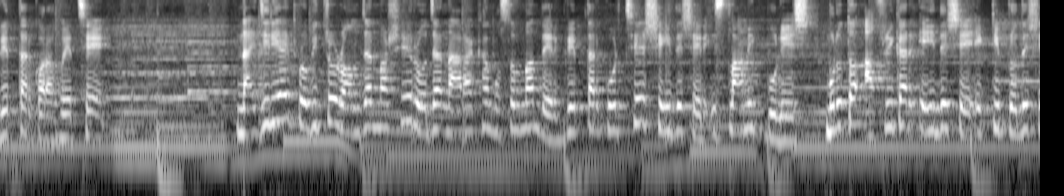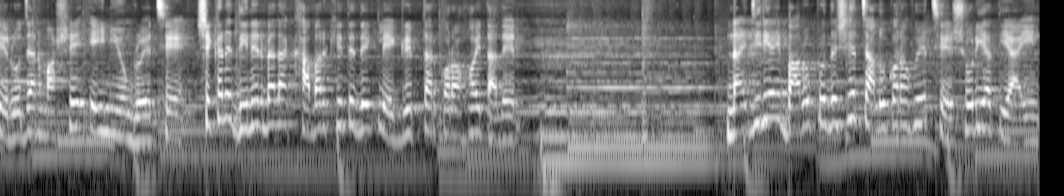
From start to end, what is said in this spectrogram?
গ্রেপ্তার করা হয়েছে। নাইজেরিয়ায় পবিত্র রমজান মাসে রোজা না রাখা মুসলমানদের গ্রেপ্তার করছে সেই দেশের ইসলামিক পুলিশ। মূলত আফ্রিকার এই দেশে একটি প্রদেশে রোজার মাসে এই নিয়ম রয়েছে। সেখানে দিনের বেলা খাবার খেতে দেখলে গ্রেপ্তার করা হয় তাদের। নাইজেরিয়ায় বারো প্রদেশে চালু করা হয়েছে শরিয়াতি আইন।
